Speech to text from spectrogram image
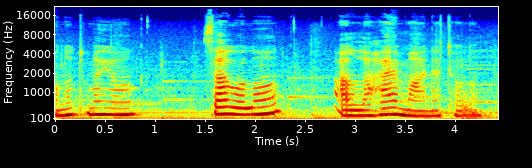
unutmayın. Sağ olun. Allah'a emanet olun.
